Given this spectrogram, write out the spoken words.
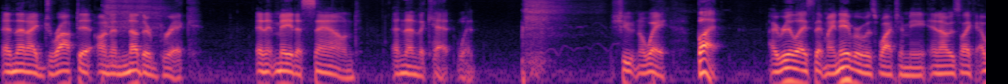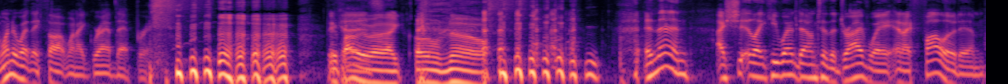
and then I dropped it on another brick, and it made a sound, and then the cat went shooting away. But I realized that my neighbor was watching me, and I was like, I wonder what they thought when I grabbed that brick. They probably Because- were like, "Oh no!" And then I sh- like he went down to the driveway and I followed him.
